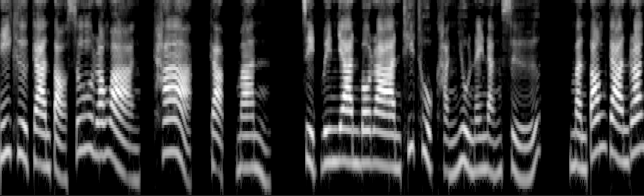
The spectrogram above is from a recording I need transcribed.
นี่คือการต่อสู้ระหว่างข้ากับมัน จิตวิญญาณโบราณที่ถูกขังอยู่ในหนังสือ มันต้องการร่าง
